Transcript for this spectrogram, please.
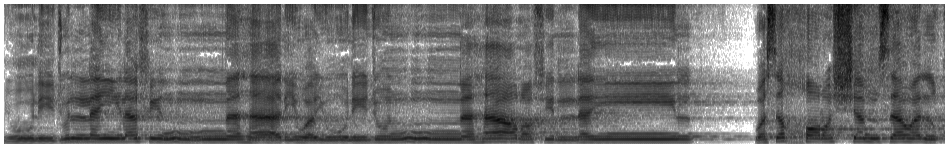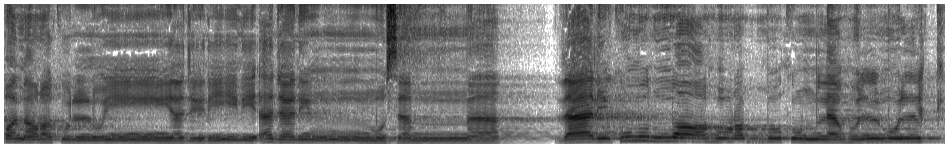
يولج الليل في النهار ويولج النهار في الليل. وسخر الشمس والقمر كل يجري لأجل مسمى. ذلكم الله ربكم له الملك.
